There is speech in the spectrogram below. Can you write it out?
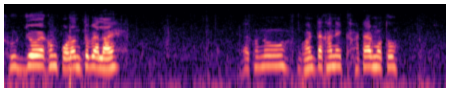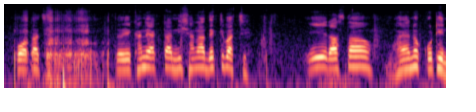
সূর্য এখন পড়ন্ত বেলায় এখনও ঘন্টাখানেক হাঁটার মতো পথ আছে। তো এখানে একটা নিশানা দেখতে পাচ্ছি। এই রাস্তা ভয়ানক কঠিন।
